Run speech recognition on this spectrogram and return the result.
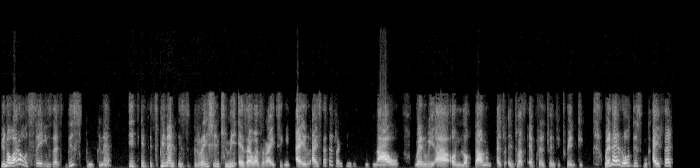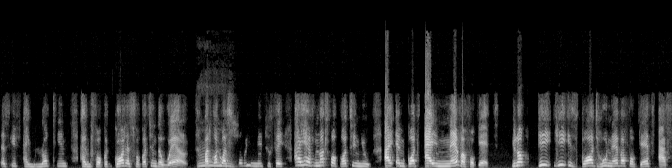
You know, what I would say is that this book, né, it, it, has been an inspiration to me as I was writing it. I, I started writing this book now when we are on lockdown. It was April 2020. When I wrote this book, I felt as if I'm locked in. I'm forgot. God has forgotten the world. Mm. But God was mm. showing me to say, I have not forgotten you. I am God. I never forget. You know, He He is God who never forgets us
